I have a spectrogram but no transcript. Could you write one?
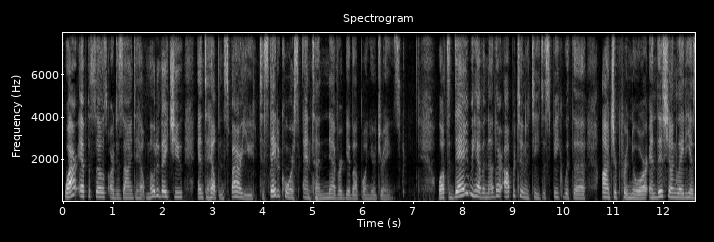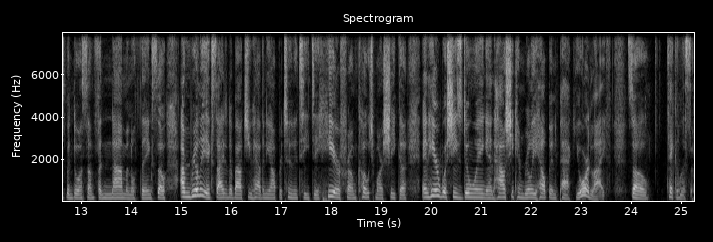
While our episodes are designed to help motivate you and to help inspire you to stay the course and to never give up on your dreams. Well, today we have another opportunity to speak with the entrepreneur, and this young lady has been doing some phenomenal things. So I'm really excited about you having the opportunity to hear from Coach Marshika and hear what she's doing and how she can really help impact your life. So take a listen.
